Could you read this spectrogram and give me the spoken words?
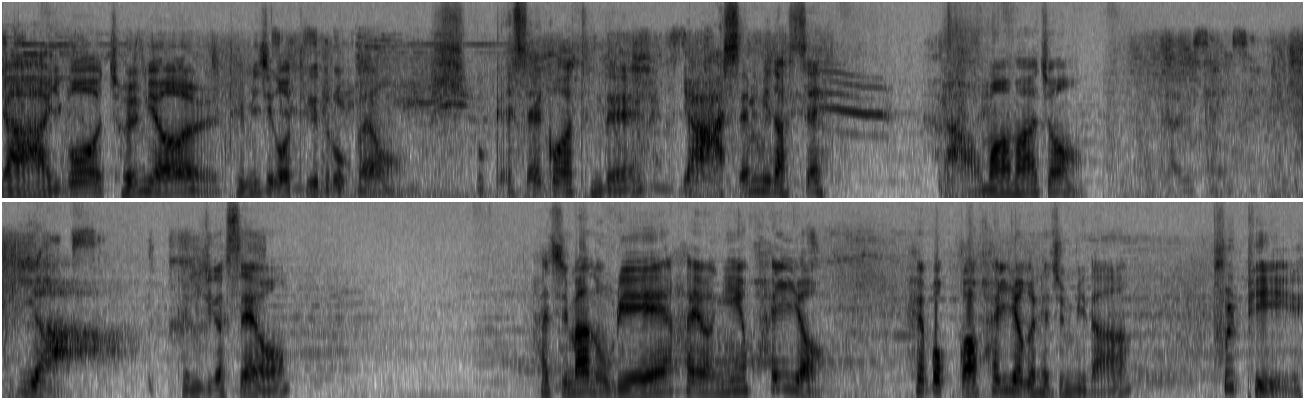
야, 이거 절멸 데미지가 어떻게 들어올까요? 이거 꽤셀 것 같은데. 야, 셉니다, 쎄. 야, 어마어마하죠? 이야, 데미지가 세요. 하지만 우리의 하영이 활력, 회복과 활력을 해줍니다. 풀피.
